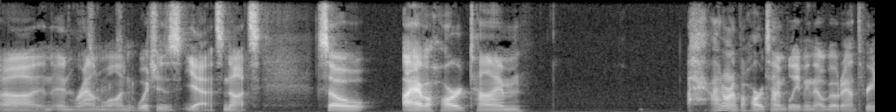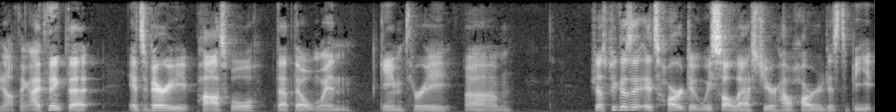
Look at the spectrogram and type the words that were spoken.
uh, in, in round one, which is yeah, it's nuts. So I have a hard time. I don't have a hard time believing they'll go down three nothing. I think that it's very possible that they'll win game three. Um, just because it's hard to we saw last year how hard it is to beat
